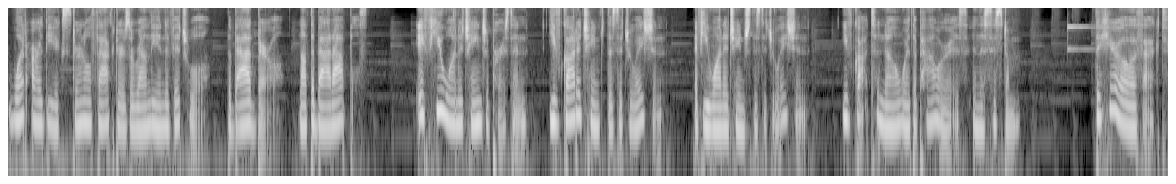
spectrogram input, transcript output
what are the external factors around the individual, the bad barrel, not the bad apples. If you wanna change a person, you've gotta change the situation. If you wanna change the situation, you've got to know where the power is in the system. The hero effect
